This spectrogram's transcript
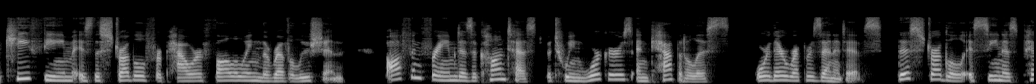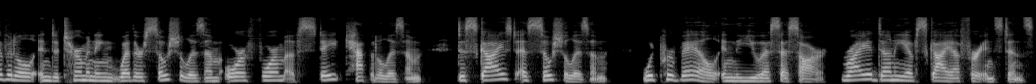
key theme is the struggle for power following the revolution, often framed as a contest between workers and capitalists or their representatives. This struggle is seen as pivotal in determining whether socialism or a form of state capitalism disguised as socialism, would prevail in the USSR. Raya Dunayevskaya, for instance,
